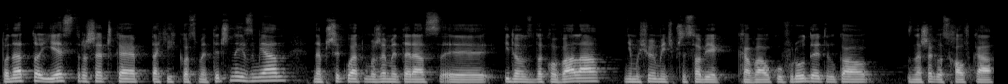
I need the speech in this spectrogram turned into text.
Ponadto jest troszeczkę takich kosmetycznych zmian, na przykład możemy teraz yy, idąc do Kowala, nie musimy mieć przy sobie kawałków rudy, tylko z naszego schowka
